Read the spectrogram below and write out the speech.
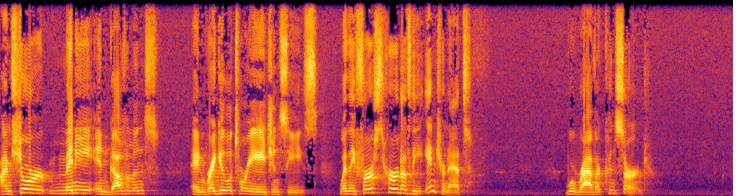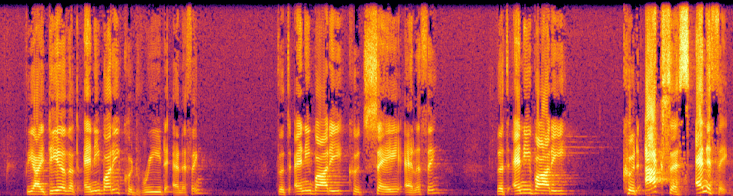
I'm sure many in government and regulatory agencies, when they first heard of the internet, were rather concerned. The idea that anybody could read anything, that anybody could say anything, that anybody could access anything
